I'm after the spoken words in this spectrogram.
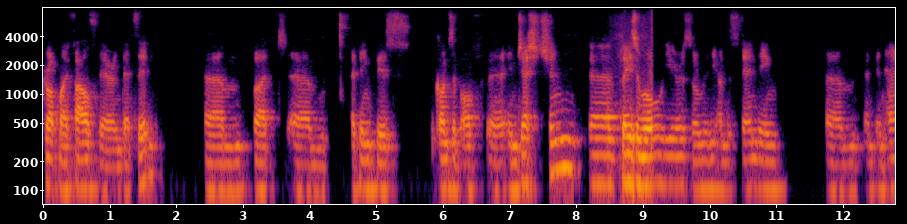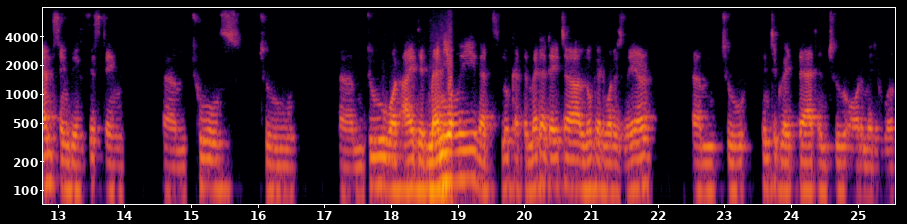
drop my files there and that's it. Um, but um, I think this concept of uh, ingestion uh, plays a role here. So really understanding um, and enhancing the existing um, tools to um, do what I did manually. That's look at the metadata, look at what is there, um, to integrate that into automated workflows.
